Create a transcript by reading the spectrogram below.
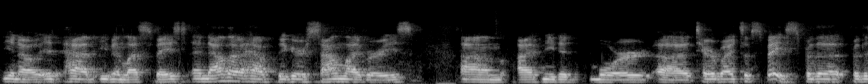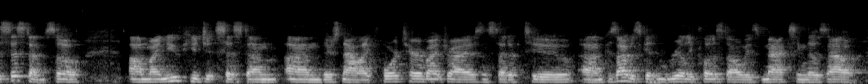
you know it had even less space. And now that I have bigger sound libraries, um, I've needed more uh, terabytes of space for the for the system. So on my new Puget system, um, there's now like four terabyte drives instead of two, because um, I was getting really close to always maxing those out.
